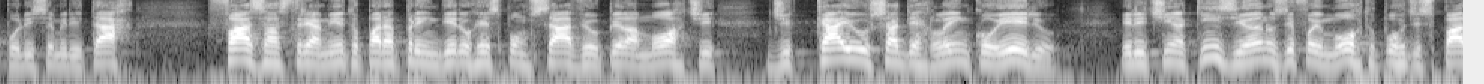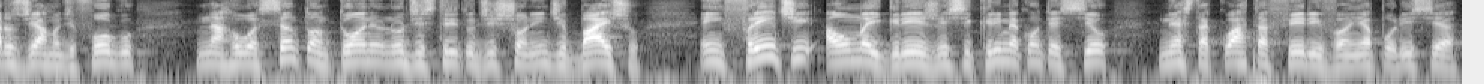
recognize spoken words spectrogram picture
A Polícia Militar faz rastreamento para prender o responsável pela morte de Caio Chaderlen Coelho. Ele tinha 15 anos e foi morto por disparos de arma de fogo na rua Santo Antônio, no distrito de Chonim de Baixo, em frente a uma igreja. Esse crime aconteceu nesta quarta-feira, Ivan, e a polícia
